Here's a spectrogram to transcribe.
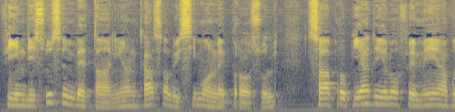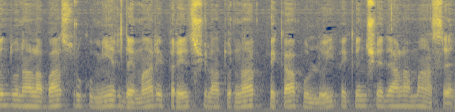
Fiind Isus în Betania, în casa lui Simon leprosul, s-a apropiat de el o femeie având un alabastru cu mir de mare preț și l-a turnat pe capul lui pe când cedea la masă.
